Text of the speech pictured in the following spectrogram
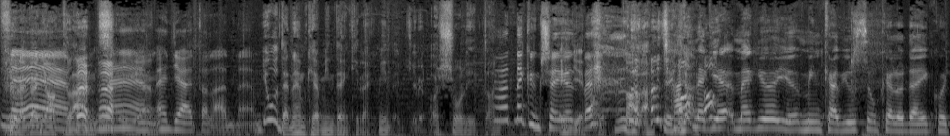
Főleg a nyaklánc. Nem, egyáltalán nem. Jó, de nem kell mindenkinek mindenkire hasonlítani. Hát nekünk se jött be. Na. Hát meg, meg jöjjön, inkább jussunk el odáig, hogy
